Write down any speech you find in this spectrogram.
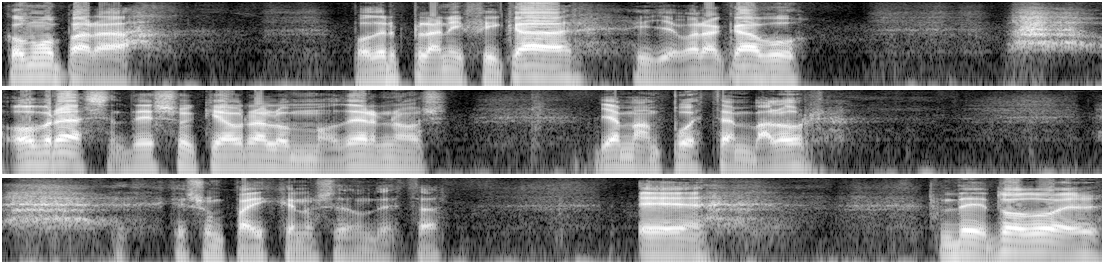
como para poder planificar y llevar a cabo obras de eso que ahora los modernos llaman puesta en valor, que es un país que no sé dónde está, eh, de todo el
